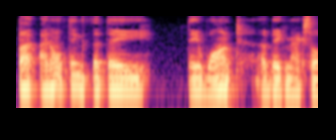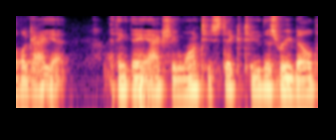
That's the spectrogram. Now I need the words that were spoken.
But I don't think that they they want a big max level guy yet. I think they actually want to stick to this rebuild,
